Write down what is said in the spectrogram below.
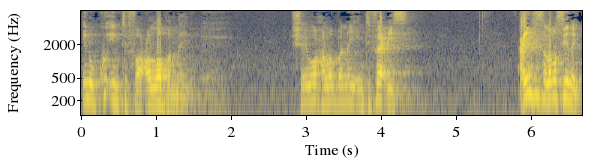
inuu ku intifaaco loo baneeyo shayba waxaa loo baneeya intifaaciisi cayntiisa lama siinayo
